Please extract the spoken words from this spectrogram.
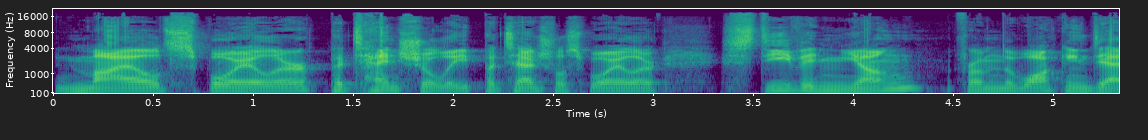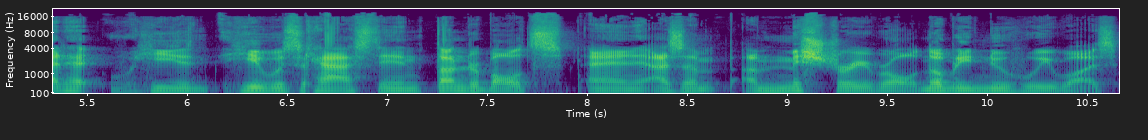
mild spoiler, potentially potential spoiler. Steven Yeun from The Walking Dead, he he was cast in Thunderbolts and as a, a mystery role. Nobody knew who he was.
